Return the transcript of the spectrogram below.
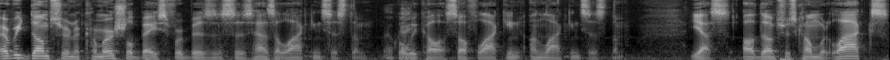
Every dumpster in a commercial base for businesses has a locking system, Okay. what we call a self locking, unlocking system. Yes, all dumpsters come with locks.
